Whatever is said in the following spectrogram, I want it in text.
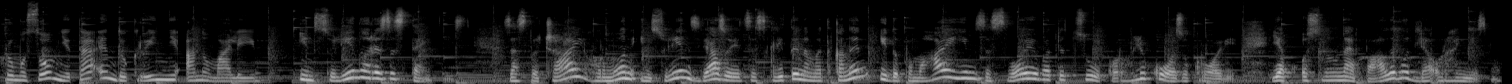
хромосомні та ендокринні аномалії. Інсулінорезистентність. Зазвичай гормон інсулін зв'язується з клітинами тканин і допомагає їм засвоювати цукор, глюкозу крові як основне паливо для організму.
